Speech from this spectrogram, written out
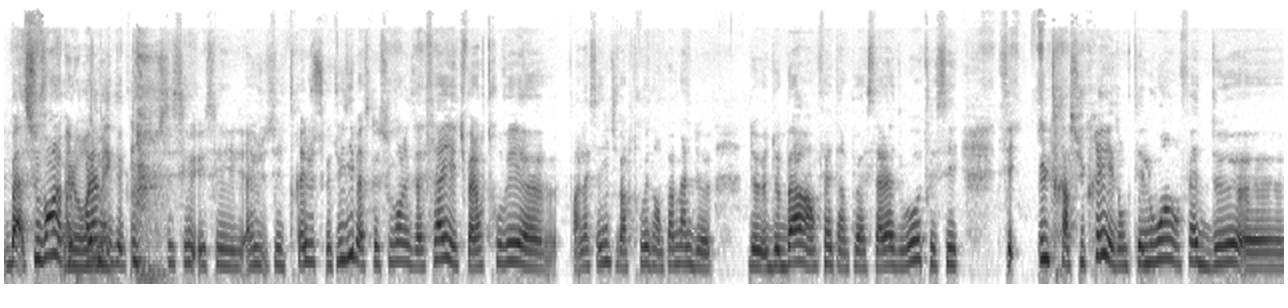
Bah souvent le problème c'est très juste ce que tu dis parce que souvent les açaïs tu vas leur trouver euh, enfin l'açaï tu vas le retrouver dans pas mal de de, de bars en fait un peu à salade ou autre et c'est c'est ultra sucré et donc tu es loin en fait de euh,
